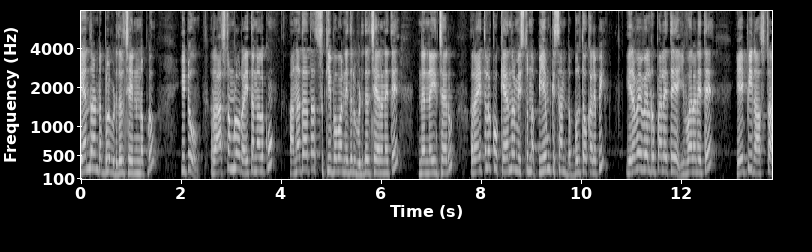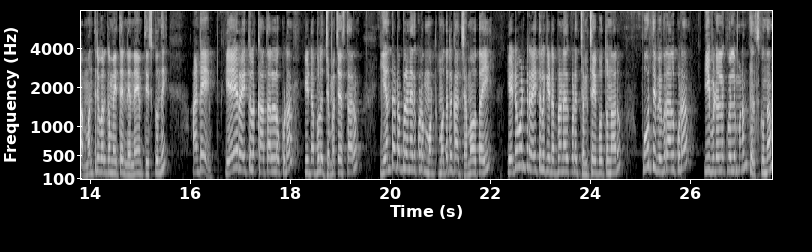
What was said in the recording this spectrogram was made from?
కేంద్రం డబ్బులు విడుదల చేయనున్నప్పుడు ఇటు రాష్ట్రంలో రైతన్నలకు అన్నదాత సుఖీభవ నిధులు విడుదల చేయాలనైతే నిర్ణయించారు. రైతులకు కేంద్రం ఇస్తున్న పీఎం కిసాన్ డబ్బులతో కలిపి ఇరవై వేల రూపాయలు అయితే ఏపీ రాష్ట్ర మంత్రివర్గం అయితే నిర్ణయం తీసుకుంది. అంటే ఏ రైతుల ఖాతాల్లో కూడా ఈ డబ్బులు జమ చేస్తారు? ఎంత డబ్బులు అనేది కూడా మొ- మొదటగా జమ అవుతాయి? ఎటువంటి రైతులకు ఈ డబ్బులు అనేది కూడా జమ చేయబోతున్నారు? పూర్తి వివరాలు కూడా ఈ వీడియోలోకి వెళ్ళి మనం తెలుసుకుందాం.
